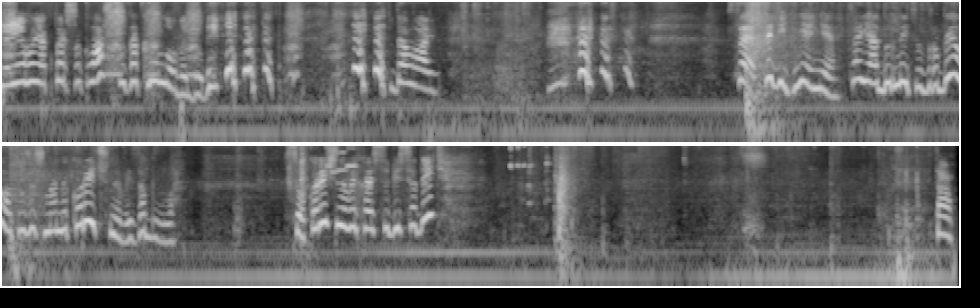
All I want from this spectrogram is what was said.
Я його як першокласку за крило веду. Давай. Все, сидіть, ні, ні, це я дурницю зробила, тут же ж в мене коричневий, забула. Все, коричневий хай собі сидить. Так,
